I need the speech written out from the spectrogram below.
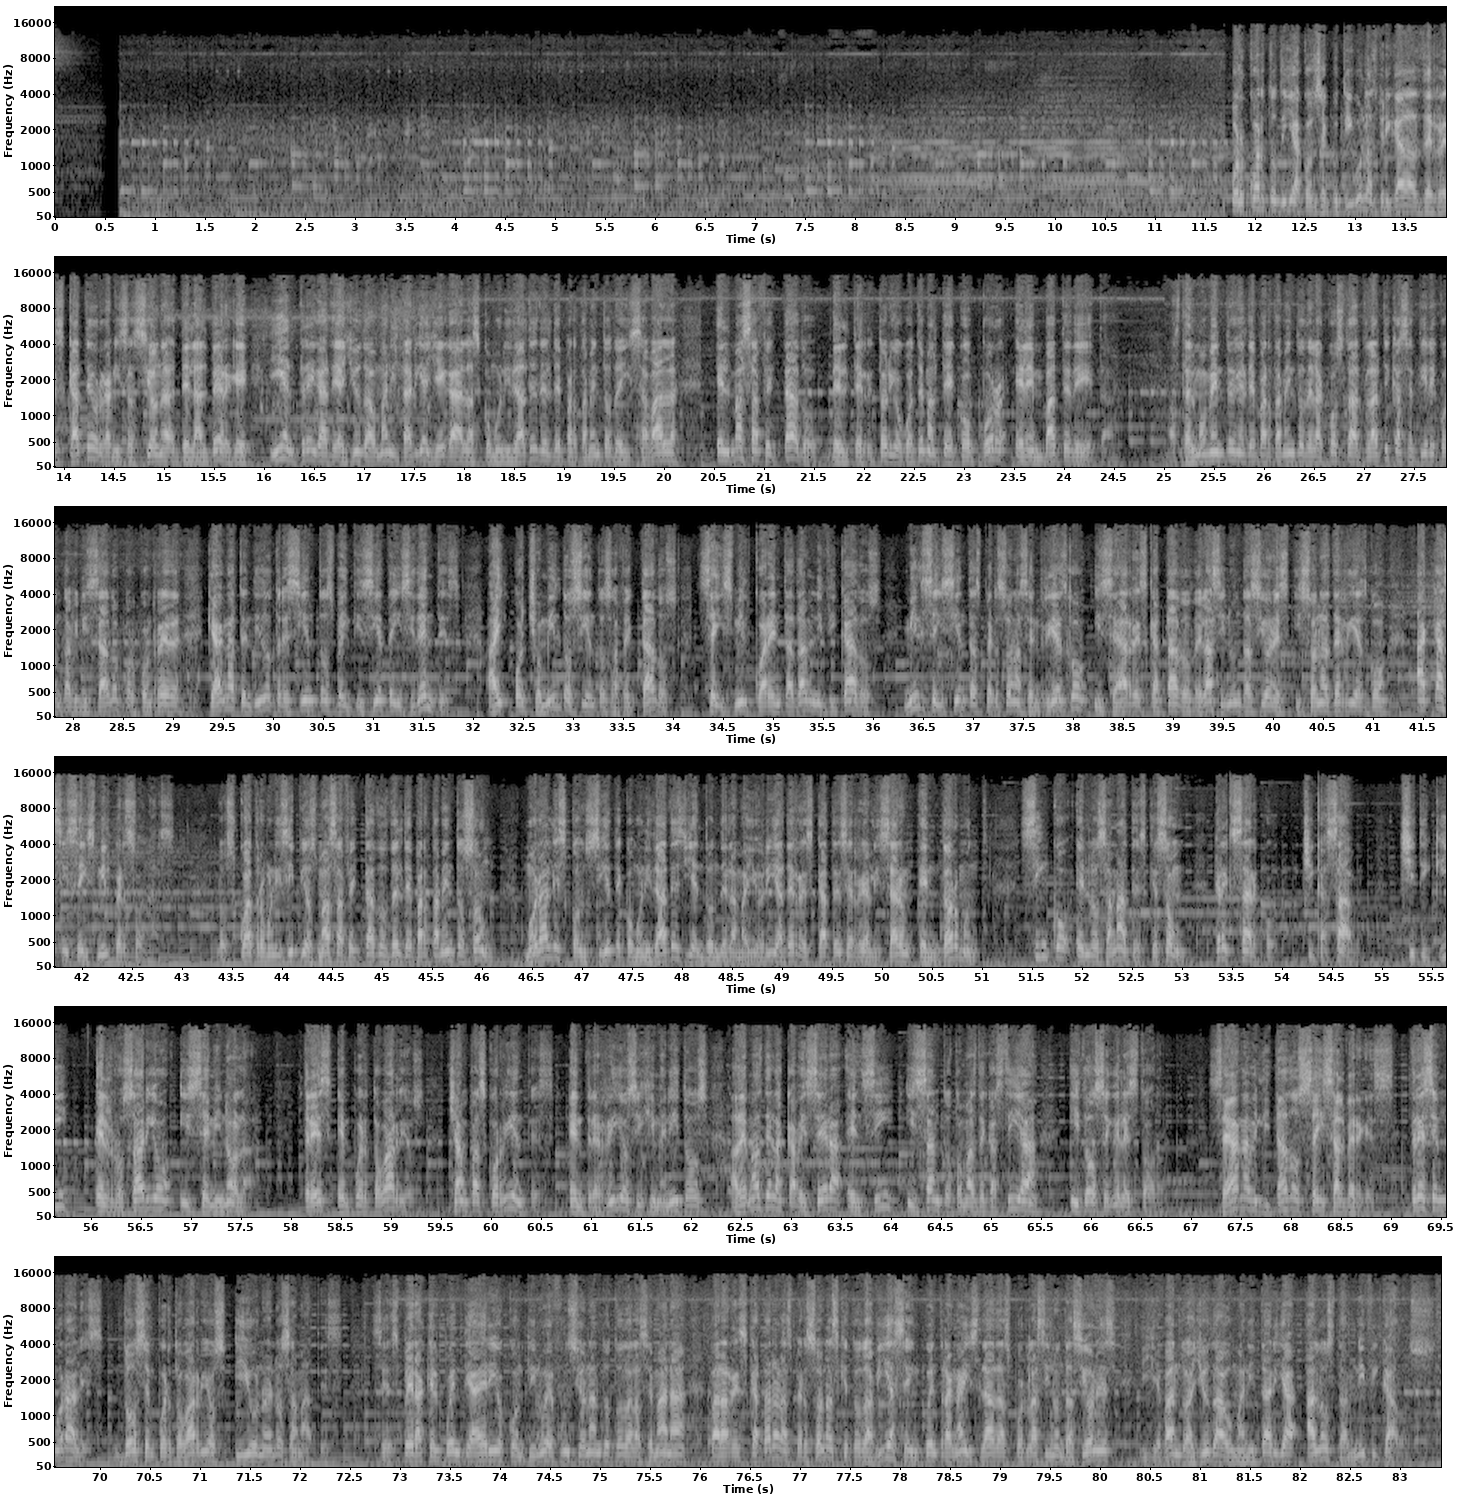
Por cuarto día consecutivo, las brigadas de rescate, organización del albergue y entrega de ayuda humanitaria llega a las comunidades del departamento de Izabal, el más afectado del territorio guatemalteco por el embate de ETA. Hasta el momento en el departamento de la costa atlántica se tiene contabilizado por Conred que han atendido 327 incidentes. Hay 8.200 afectados, 6.040 damnificados, 1.600 personas en riesgo y se ha rescatado de las inundaciones y zonas de riesgo a casi 6.000 personas. Los cuatro municipios más afectados del departamento son Morales con siete comunidades y en donde la mayoría de rescates se realizaron en Dortmund, cinco en Los Amates que son Crexarco, Chicasab, Chitiquí, El Rosario y Seminola. Tres en Puerto Barrios, Champas Corrientes, Entre Ríos y Jimenitos, además de la cabecera en sí y Santo Tomás de Castilla y dos en el Estor. Se han habilitado seis albergues, tres en Morales, dos en Puerto Barrios y uno en Los Amates. Se espera que el puente aéreo continúe funcionando toda la semana para rescatar a las personas que todavía se encuentran aisladas por las inundaciones y llevando ayuda humanitaria a los damnificados.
